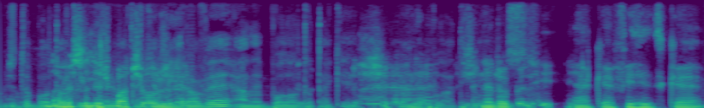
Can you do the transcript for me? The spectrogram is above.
Že to bolo no, také, mier, páčilo, také mierové, ale bolo to také manipulatívne. Že nerobili nejaké fyzické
